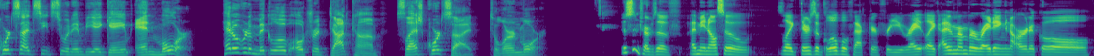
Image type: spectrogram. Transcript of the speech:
courtside seats to an NBA game, and more. Head over to michelobultra.com slash courtside to learn more. Just in terms of, I mean, also, like, there's a global factor for you, right? Like, I remember writing an article,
